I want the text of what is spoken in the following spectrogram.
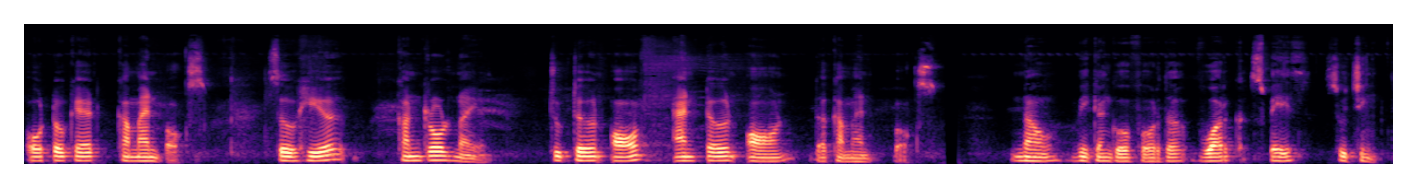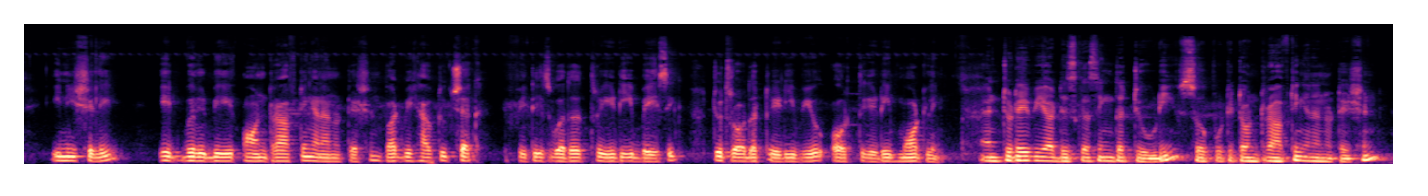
AutoCAD command box. So here control 9 to turn off and turn on the command box. Now we can go for the workspace switching. Initially it will be on drafting and annotation but we have to check if it is whether 3D basic to draw the 3D view or 3D modeling. And today we are discussing the 2D so put it on drafting and annotation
